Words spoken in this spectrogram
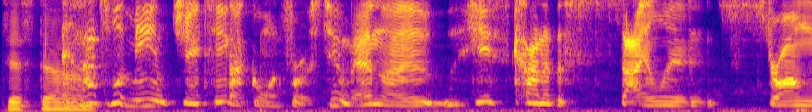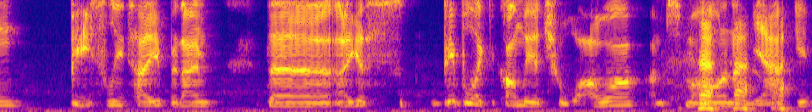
Just um, And that's what me and JT got going for us too, man. Uh, he's kind of the silent, strong, beastly type, and I'm the. I guess people like to call me a Chihuahua. I'm small and I'm yappy,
